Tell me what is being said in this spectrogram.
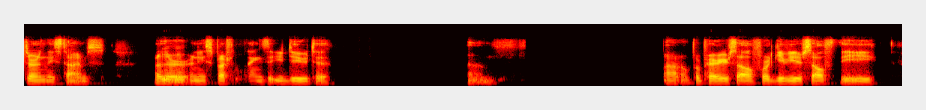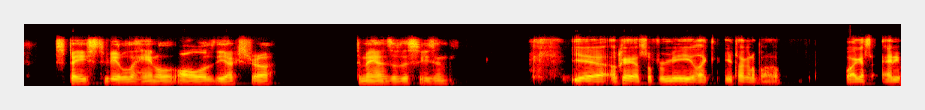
during these times, are there Mm-hmm. any special things that you do to, um, I don't know, prepare yourself or give yourself the space to be able to handle all of the extra demands of this season? Yeah. Okay. So for me, like you're talking about, well, I guess any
